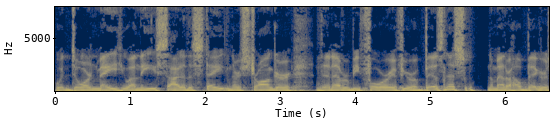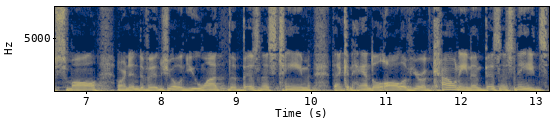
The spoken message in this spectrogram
with Doeren Mayhew on the east side of the state, and they're stronger than ever before. If you're a business, no matter how big or small, or an individual, and you want the business team that can handle all of your accounting and business needs,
